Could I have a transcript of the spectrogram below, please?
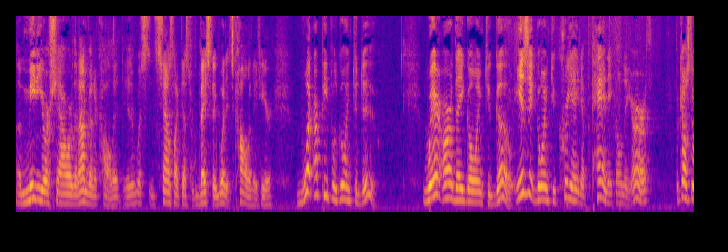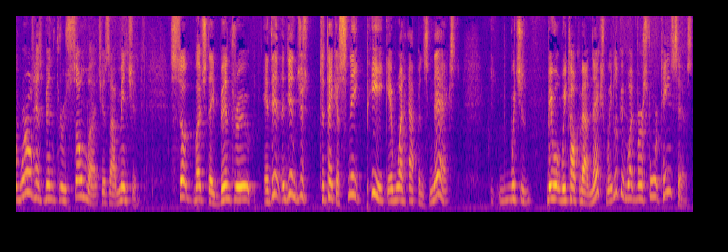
uh, meteor shower that I'm going to call it, it, was, it sounds like that's basically what it's calling it here, what are people going to do? Where are they going to go? Is it going to create a panic on the earth? Because the world has been through so much, as I mentioned, so much they've been through, and then, and then just to take a sneak peek at what happens next, which is be what we talk about next week. Look at what verse 14 says.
